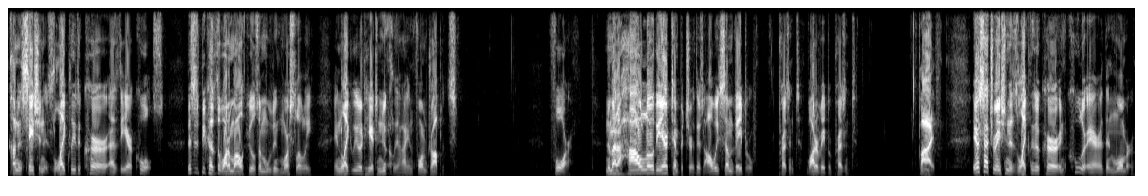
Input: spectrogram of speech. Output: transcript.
Condensation is likely to occur as the air cools. This is because the water molecules are moving more slowly and likely to adhere to nuclei and form droplets. 4. No matter how low the air temperature, there's always some vapor present, water vapor present. 5. Air saturation is likely to occur in cooler air than warmer.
